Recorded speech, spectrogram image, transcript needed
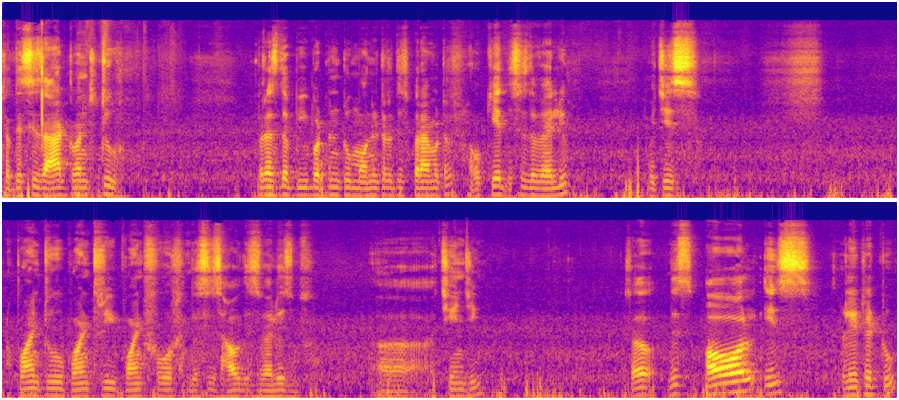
So this is r22 press the p button to monitor this parameter. Okay this is the value which is 0 0.2 0.3 0.4 this is how this value is uh, changing. So this all is related to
